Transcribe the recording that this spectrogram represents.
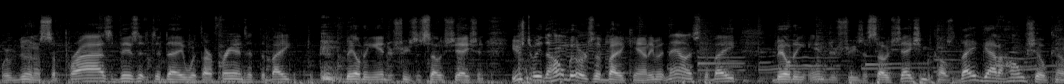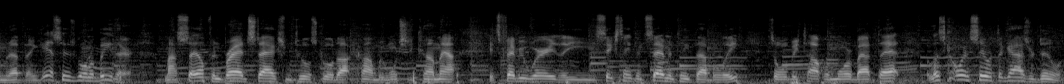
we're doing a surprise visit today with our friends at the Bay Building Industries Association. Used to be the home builders of Bay County, but now it's the Bay Building Industries Association because they've got a home show coming up. And guess who's going to be there? Myself and Brad Staggs from Toolschool.com. We want you to come out. It's February the 16th and 17th, I believe. So we'll be talking more about that. But let's go and see what the guys are doing.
